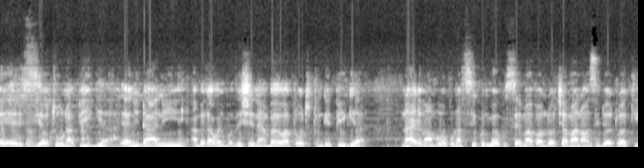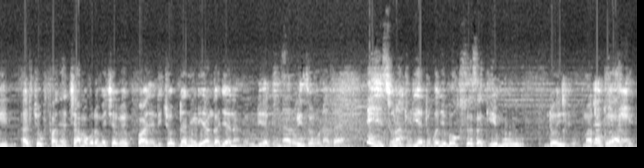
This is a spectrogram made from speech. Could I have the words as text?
Eh, sio tu unapiga. Yaani Dani amekaa kwenye position ambayo watu wote tungepiga na yale mambo kuna siku nimewahi kusema hapa ndo chama anawazidi watu akili. Alichofanya chama kuna mechi amewahi kufanya ndicho Daniel Yanga jana amerudia. Tena hizo. Eh si unatulia tu kwenye box sasa kibu ndo hivyo. Matokeo lakini yake?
